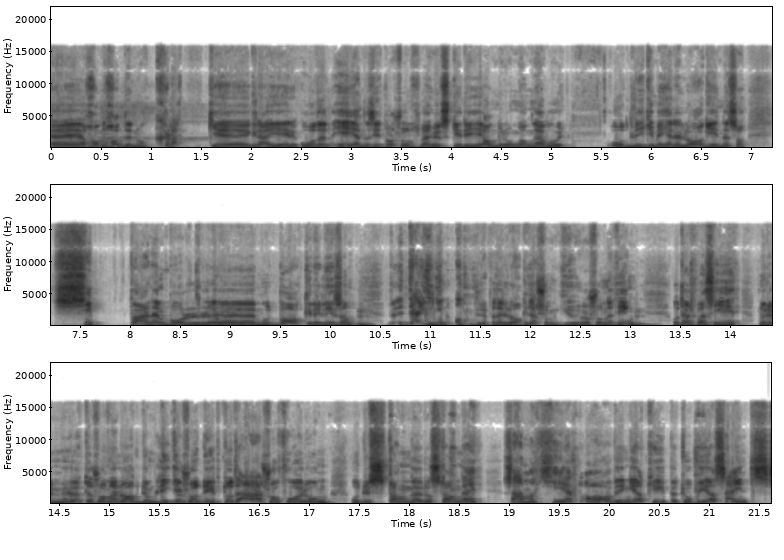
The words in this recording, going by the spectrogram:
Eh, han hadde noen klekkgreier. og den ene situasjonen som jeg husker i andre omgang der hvor Odd ligger med hele laget inne, så chipper han en boll eh, mot bakre, liksom. Det er ingen andre på det laget der som gjør sånne ting. Og det er som jeg sier, når du møter sånne lag, de ligger så dypt, og det er så få rom, og du stanger og stanger, så er man helt avhengig av type Tobias Heinz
